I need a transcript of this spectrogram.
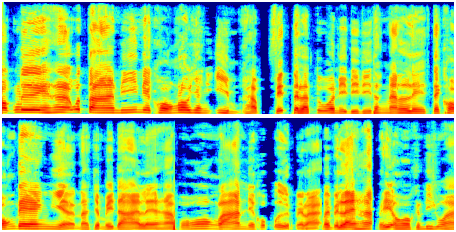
บอกเลยฮะว่าตานี้เนี่ยของเรายังอิ่มครับเซตแต่ละตัวนี่ดีๆทั้งนั้นเลย แต่ของแดงเนี่ยน่าจะไม่ได้เลยฮะเพราะห้องร้านเนี่ยเขาเปิดไปแล้วไม่เป็นไรฮะไปออกกันดีกว่า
